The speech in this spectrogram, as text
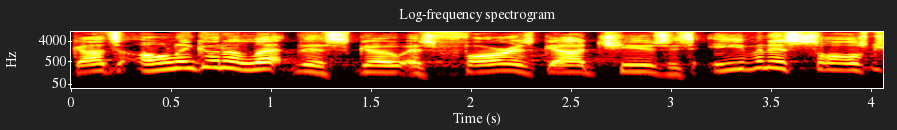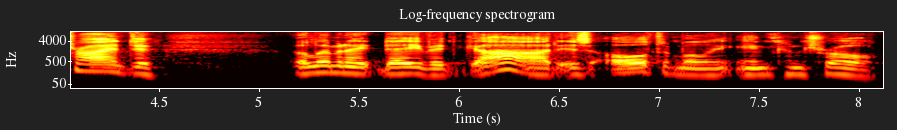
God's only going to let this go as far as God chooses. Even as Saul's trying to eliminate David, God is ultimately in control.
